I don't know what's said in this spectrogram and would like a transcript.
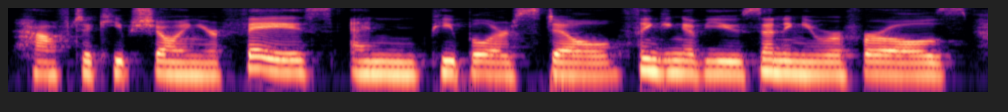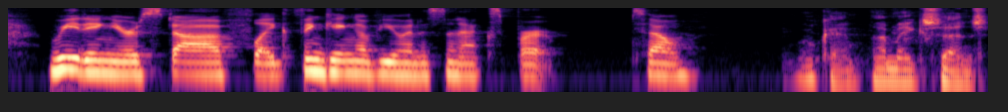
have to keep showing your face and people are still thinking of you, sending you referrals, reading your stuff, like thinking of you as an expert. So Okay, that makes sense.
